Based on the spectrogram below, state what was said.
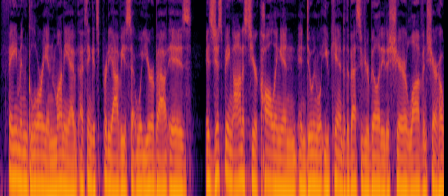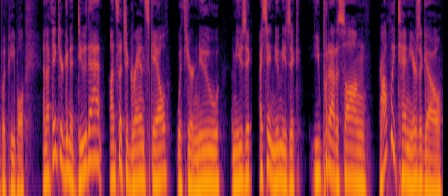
fame and glory and money. I, I think it's pretty obvious that what you're about is is just being honest to your calling and and doing what you can to the best of your ability to share love and share hope with people. And I think you're going to do that on such a grand scale with your new music. I say new music. You put out a song probably 10 years ago.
